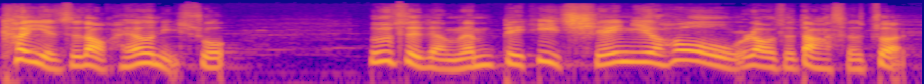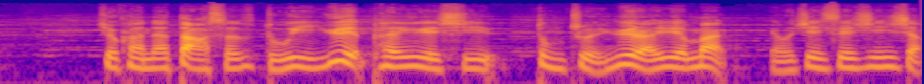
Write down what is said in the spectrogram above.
看也知道，还要你说。”如此，两人便一前一后绕着大蛇转。就看那大蛇的毒液越喷越稀，动作也越来越慢。姚建轩心想：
